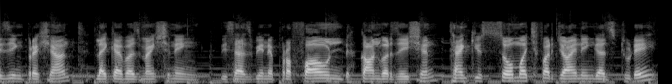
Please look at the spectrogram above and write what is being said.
amazing, Prashant. Like I was mentioning, this has been a profound conversation. Thank you so much for joining us today.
